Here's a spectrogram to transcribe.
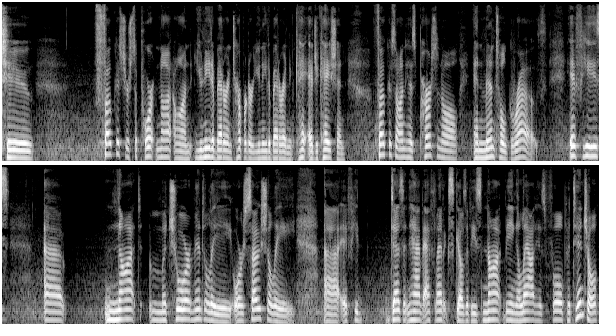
To focus your support not on you need a better interpreter, you need a better educa- education. Focus on his personal and mental growth. If he's uh, not mature mentally or socially, uh, if he doesn't have athletic skills, if he's not being allowed his full potential,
